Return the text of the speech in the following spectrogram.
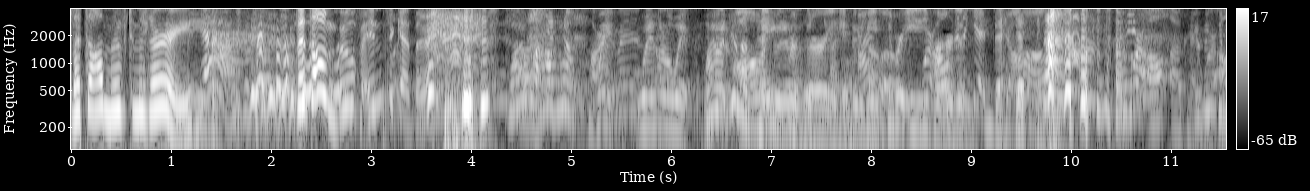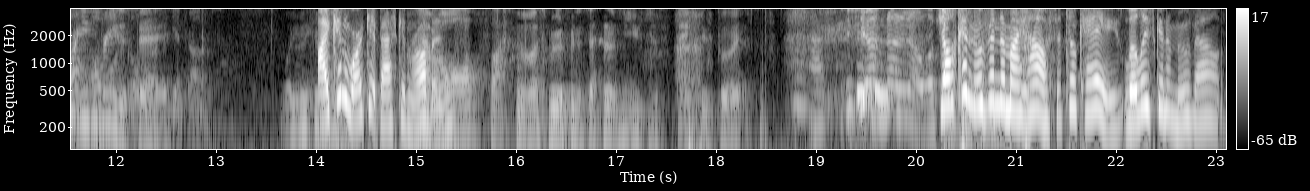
Let's all move to Missouri. Yeah. let's all move in together. Why would I have no Wait, wait, hold on, wait. Why would all of us pay move to for Missouri kind if of it'd be super easy We're for all her gonna just get to stay? jobs. And we're all okay. It'd be we're super all easy for you to almost old stay. to get jobs. I can work at Baskin Robbins. all five of us move instead of you just staying put. Yeah, no, no, no. Let's Y'all can move into my house. It's okay. Lily's gonna move out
